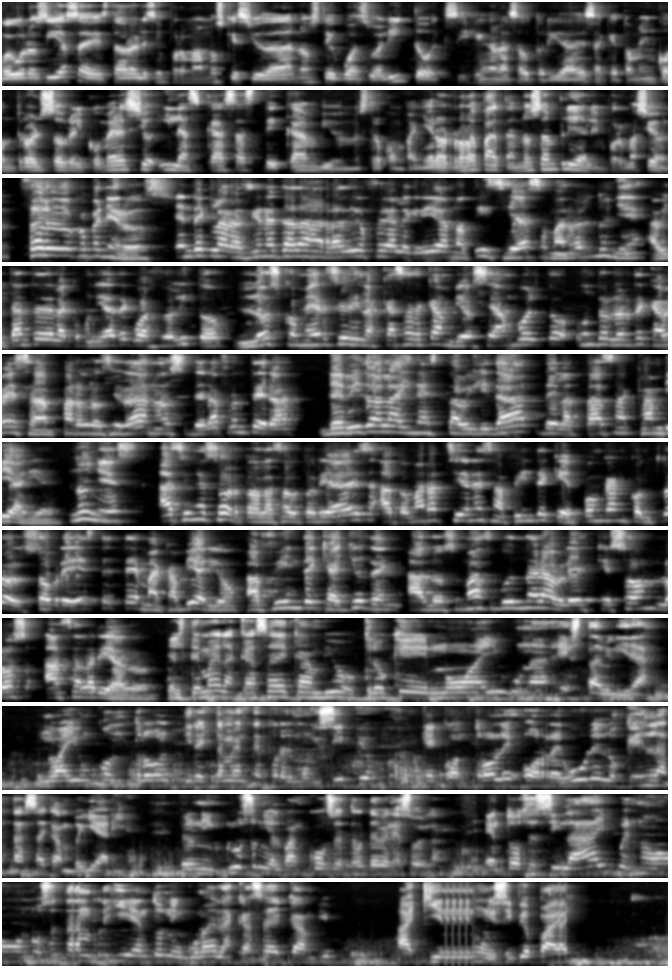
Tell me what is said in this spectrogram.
Muy buenos días, a esta hora les informamos que ciudadanos de Guasualito exigen a las autoridades a que tomen control sobre el comercio y las casas de cambio. Nuestro compañero Pata nos amplía la información. Saludos compañeros. En declaraciones dadas a Radio Fe Alegría Noticias, Manuel Núñez, habitante de la comunidad de Guasualito, los comercios y las casas de cambio se han vuelto un dolor de cabeza para los ciudadanos de la frontera debido a la inestabilidad de la tasa cambiaria. Núñez hace un exhorto a las autoridades a tomar acciones a fin de que pongan control sobre este tema cambiario, a fin de que ayuden a los más vulnerables que son los asalariados. El tema de la casa de cambio, creo que no hay una estabilidad, no hay un control directamente por el municipio que controle o regule lo que es la tasa cambiaria, pero ni incluso ni el Banco Central de Venezuela. Entonces, si la hay, pues no, no se están rigiendo ninguna de las casas de cambio aquí en el municipio Pay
